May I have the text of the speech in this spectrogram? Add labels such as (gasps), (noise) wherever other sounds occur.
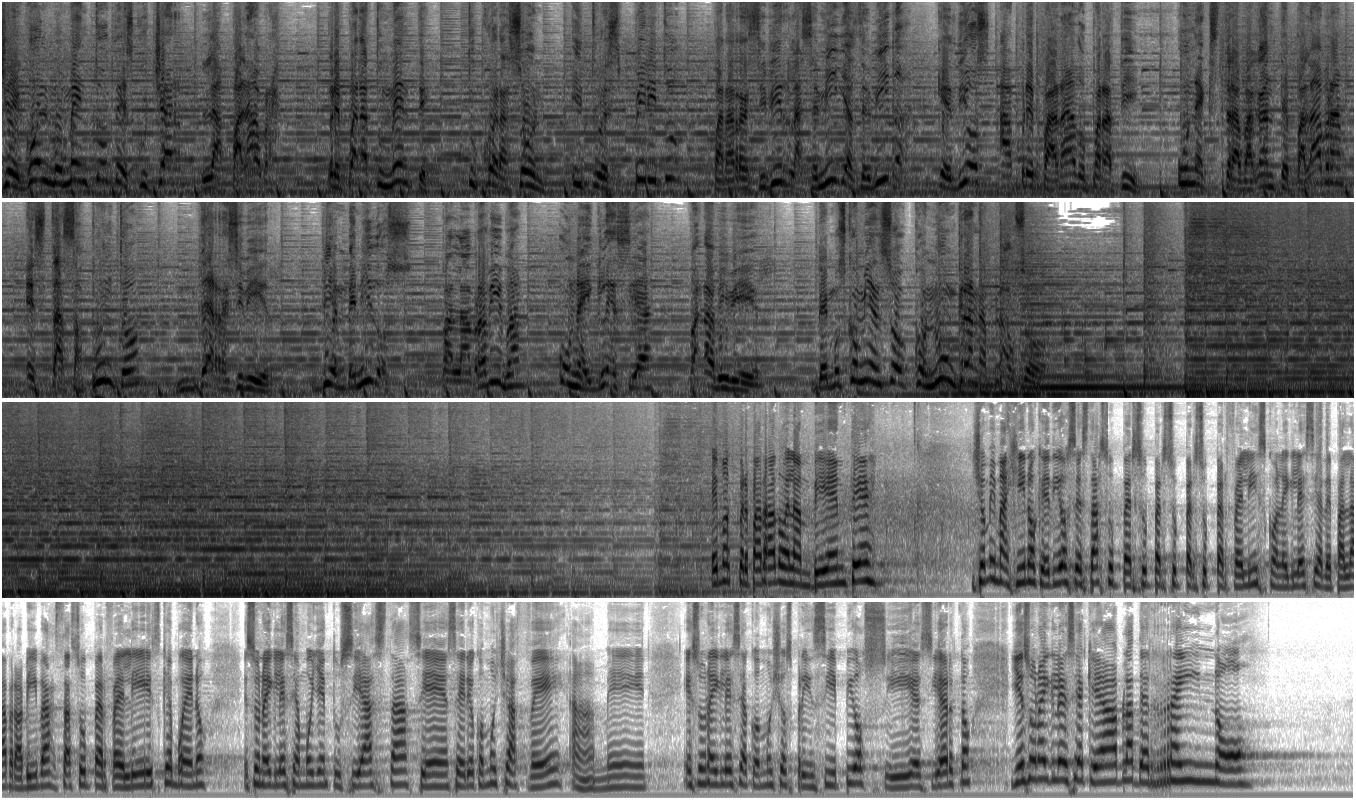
Llegó el momento de escuchar la palabra. Prepara tu mente, tu corazón y tu espíritu para recibir las semillas de vida que Dios ha preparado para ti. Una extravagante palabra estás a punto de recibir. Bienvenidos. Palabra viva, una iglesia para vivir. Demos comienzo con un gran aplauso. Hemos preparado el ambiente. Yo me imagino que Dios está súper, súper, súper, súper feliz con la iglesia de Palabra Viva. Está súper feliz. Qué bueno. Es una iglesia muy entusiasta. Sí, en serio, con mucha fe. Amén. Es una iglesia con muchos principios. Sí, es cierto. Y es una iglesia que habla de reino.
